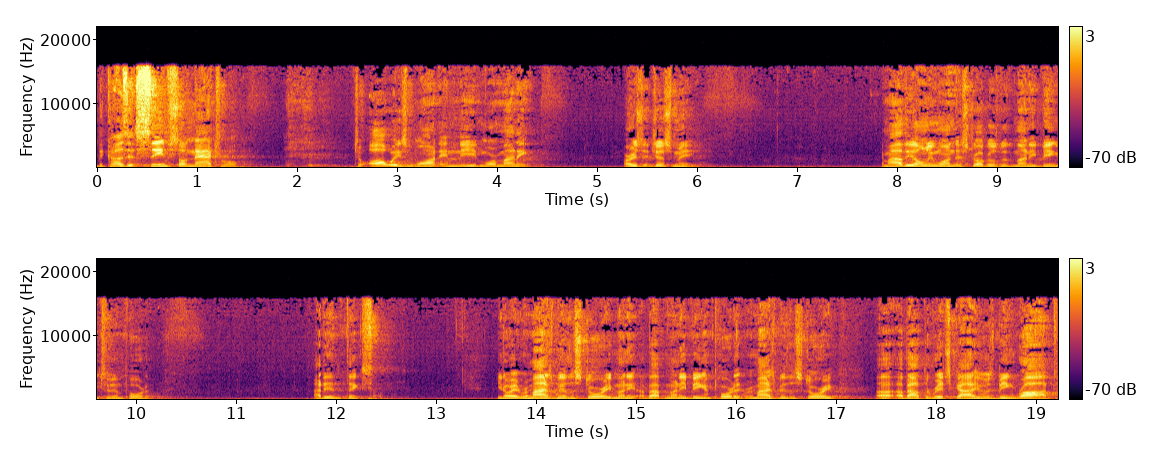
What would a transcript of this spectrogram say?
Because it seems so natural to always want and need more money. Or is it just me? Am I the only one that struggles with money being too important? I didn't think so. You know, it reminds me of the story money, about money being important. It reminds me of the story uh, about the rich guy who was being robbed.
